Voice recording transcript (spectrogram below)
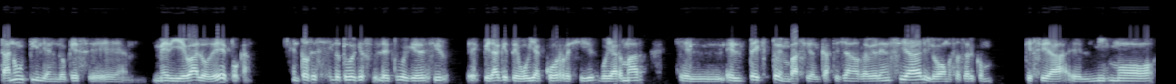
tan útil en lo que es eh, medieval o de época. Entonces lo tuve que, le tuve que decir, espera que te voy a corregir, voy a armar el, el texto en base al castellano reverencial y lo vamos a hacer con que sea el mismo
